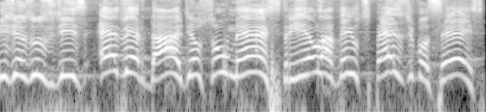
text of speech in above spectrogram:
E Jesus diz: É verdade, eu sou o mestre, eu lavei os pés de vocês,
